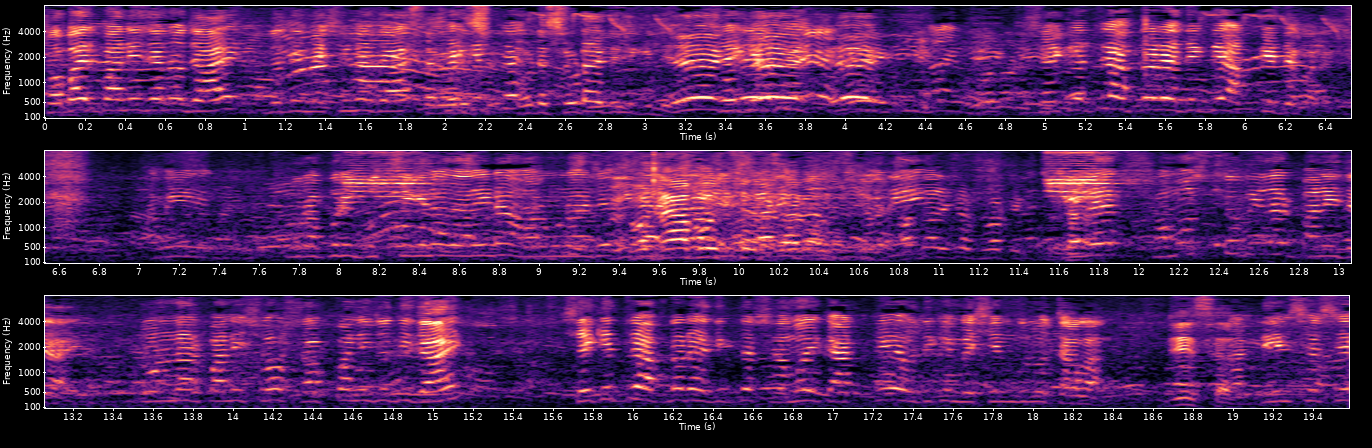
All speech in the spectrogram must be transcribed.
সবাই পানি যেন যায় যদি মেশিনে যায় সেক্ষেত্রে আপনারা এদিক দিয়ে আটকেতে পারেন। আমি পুরোপুরি বুঝছি কিনা জানি না আমার মনে হয় যে সমস্ত বিলের পানি যায় খুলনার পানি সহ সব পানি যদি যায় সেক্ষেত্রে আপনারা এদিকটা সাময়িক আটকে ওদিকে মেশিনগুলো চালান। জি স্যার। আর দিন শেষে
